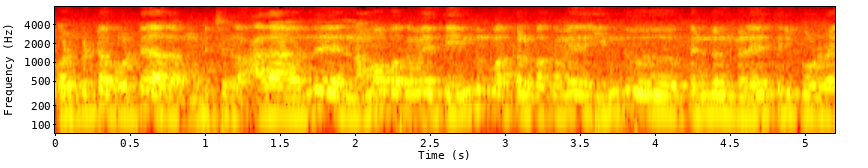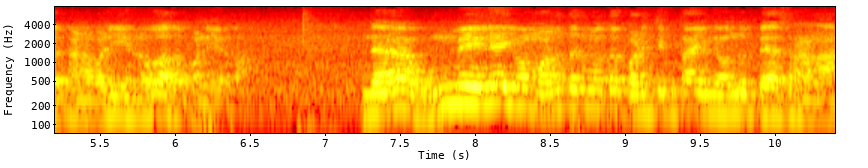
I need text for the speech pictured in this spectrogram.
ஒரு பிட்டை போட்டு அதை முடிச்சிடும் அதை வந்து நம்ம பக்கமே தி- இந்து மக்கள் பக்கமே இந்து பெண்கள் மேலே திருப்பி விடுறதுக்கான வழி என்னவோ அதை பண்ணிடலாம். இந்த உண்மையிலே இவன் மனு தர்மத்தை படிச்சுட்டு தான் இங்கே வந்து பேசுகிறானா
